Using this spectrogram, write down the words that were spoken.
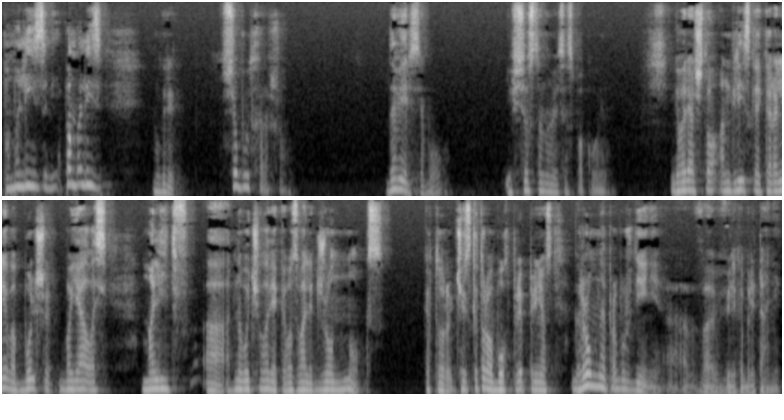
помолись за меня, помолись. Он говорит, все будет хорошо. Доверься Богу. И все становится спокойно. Говорят, что английская королева больше боялась молитв а, одного человека. Его звали Джон Нокс который, через которого Бог при, принес огромное пробуждение а, в Великобритании.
